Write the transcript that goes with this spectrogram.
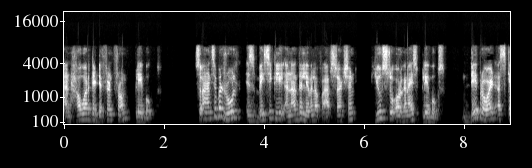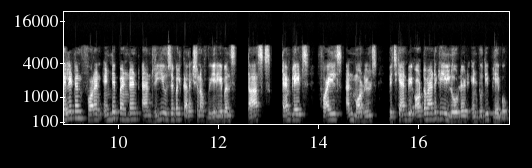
and how are they different from playbook? So Ansible role is basically another level of abstraction used to organize playbooks. They provide a skeleton for an independent and reusable collection of variables, tasks, templates, files, and modules which can be automatically loaded into the playbook.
